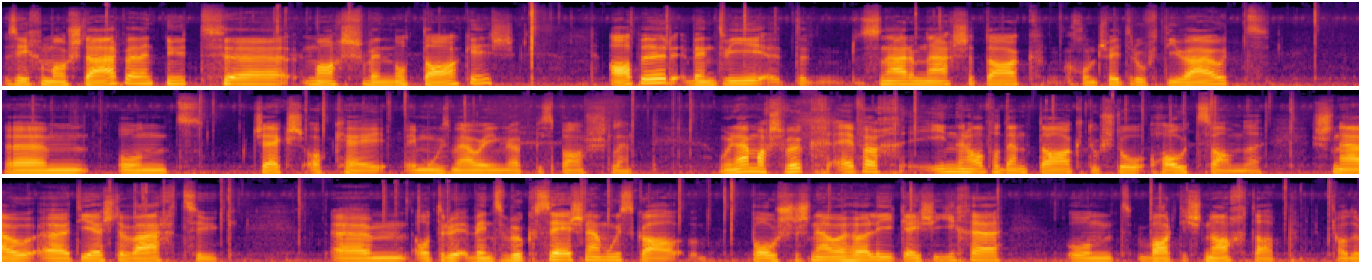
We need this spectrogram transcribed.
Sicher mal sterben, wenn du nichts äh, machst, wenn noch Tag ist. Aber wenn du wie, am nächsten Tag kommst du wieder auf die Welt ähm, und checkst, okay, ich muss mir auch irgendetwas basteln. Und dann machst du wirklich einfach innerhalb von diesem Tag du Holz sammeln. Schnell äh, die ersten Werkzeuge. Ähm, oder wenn es wirklich sehr schnell muss gehen, baust du schnell eine Höhle, gehst rein und wartest die Nacht ab. Oder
